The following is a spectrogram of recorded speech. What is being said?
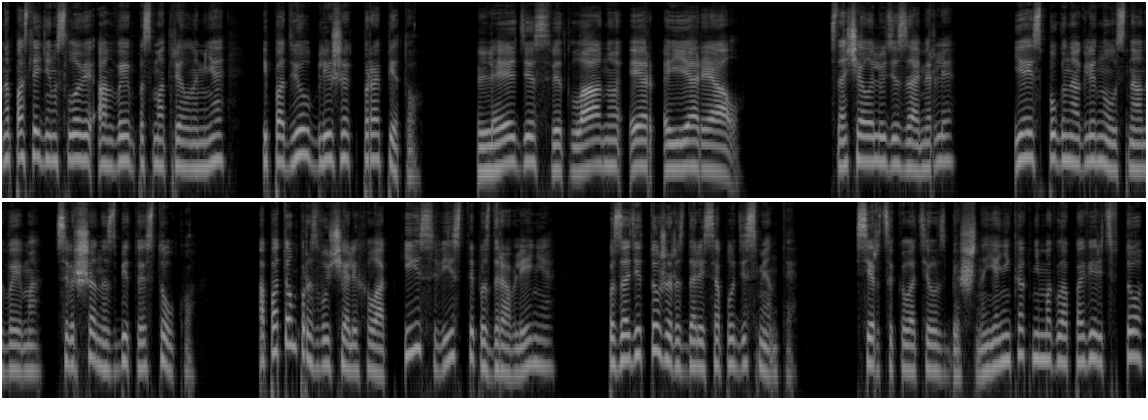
На последнем слове Анвейм посмотрел на меня и подвел ближе к парапету леди Светлану Эр Яриал». Сначала люди замерли. Я испуганно оглянулась на Анвейма, совершенно сбитая с толку. А потом прозвучали хлопки, свисты, поздравления. Позади тоже раздались аплодисменты. Сердце колотилось бешено. Я никак не могла поверить в то,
